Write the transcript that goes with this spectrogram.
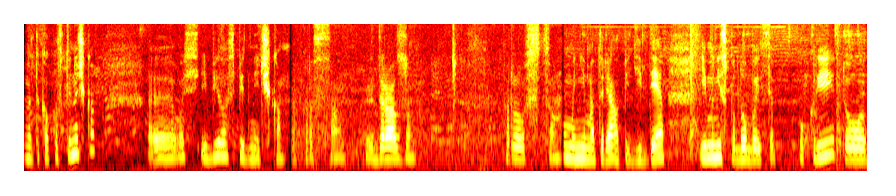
Вона така ковтиночка. Е, ось і біла спідничка. Краса відразу. Просто мені матеріал підійде і мені сподобається покрій, то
